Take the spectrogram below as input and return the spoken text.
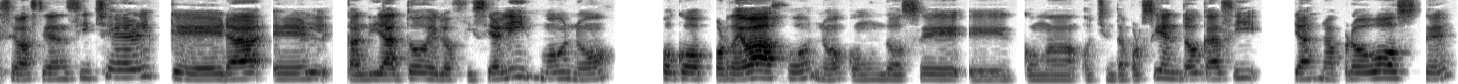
Sebastián Sichel, que era el candidato del oficialismo, ¿no? Poco por debajo, ¿no? Con un 12,80% eh, casi. Yasna Proboste,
